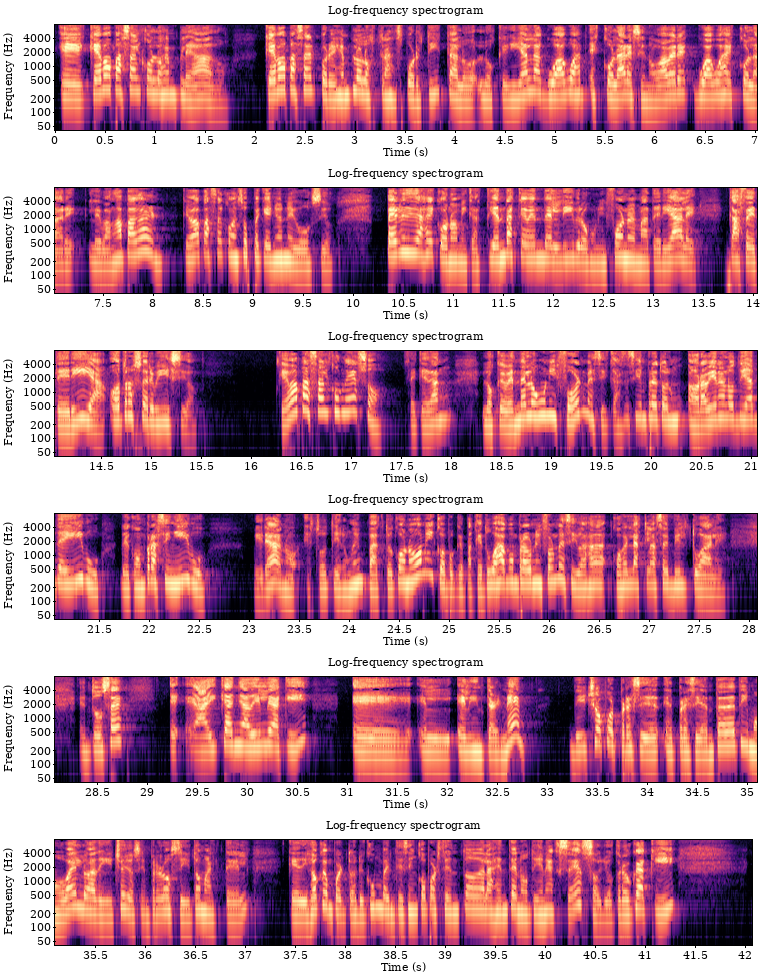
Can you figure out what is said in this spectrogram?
Eh, ¿Qué va a pasar con los empleados? ¿Qué va a pasar, por ejemplo, los transportistas, los, que guían las guaguas escolares? Si no va a haber guaguas escolares, ¿le van a pagar? ¿Qué va a pasar con esos pequeños negocios? Pérdidas económicas, tiendas que venden libros, uniformes, materiales, cafetería, otros servicios. ¿Qué va a pasar con eso? Se quedan los que venden los uniformes y casi siempre todo ahora vienen los días de IBU, de compra sin IBU. Mira, no, esto tiene un impacto económico porque ¿para qué tú vas a comprar uniformes si vas a coger las clases virtuales? Entonces, eh, eh, hay que añadirle aquí eh, el, Internet. Dicho por el presidente de T-Mobile, lo ha dicho, yo siempre lo cito, Martel, que dijo que en Puerto Rico un 25% de la gente no tiene acceso. Yo creo que aquí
